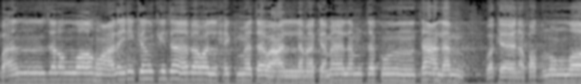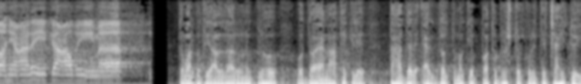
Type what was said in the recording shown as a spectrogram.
وأنزل الله عليك الكتاب والحكمة وعلمك ما لم تكن تعلم وكان فضل الله عليك عظيما তোমার প্রতি আল্লাহর অনুগ্রহ ও দয়া না থাকিলে তাহাদের একদল তোমাকে পথভ্রষ্ট করিতে চাহিতই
